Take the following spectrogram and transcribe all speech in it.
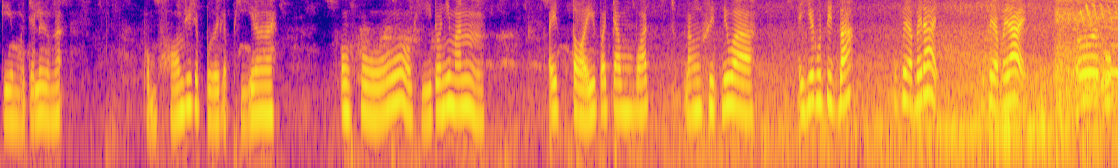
เกมเหมือนจะเริ่มละผมพร้อมที่จะเปิดกับผีแล้วนะ โอ้โห ผีตัวนี้มัน ไอต่อยประจำวัดลังสิตนี่ว่า ไอเหี้ยกูติดบั๊ก กูขยับไม่ได้ กูขยับไม่ได้ เออ กูข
